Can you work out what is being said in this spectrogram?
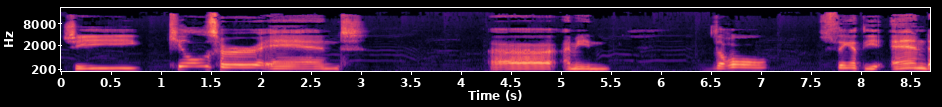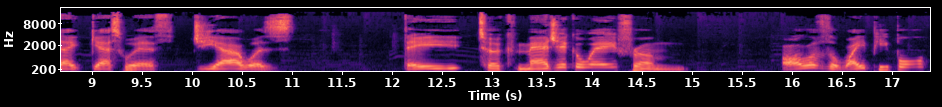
she kills her, and uh, I mean, the whole thing at the end, I guess, with Ji-Ah was they took magic away from all of the white people.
